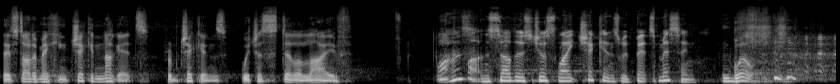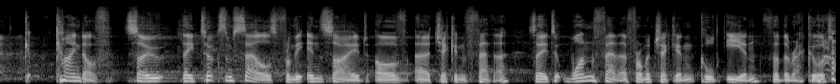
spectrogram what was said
they've started making chicken nuggets from chickens which are still alive. What? And so there's just like chickens with bits missing. Well, k- kind of. So they took some cells from the inside of a chicken feather. So they took one feather from a chicken called Ian, for the record.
